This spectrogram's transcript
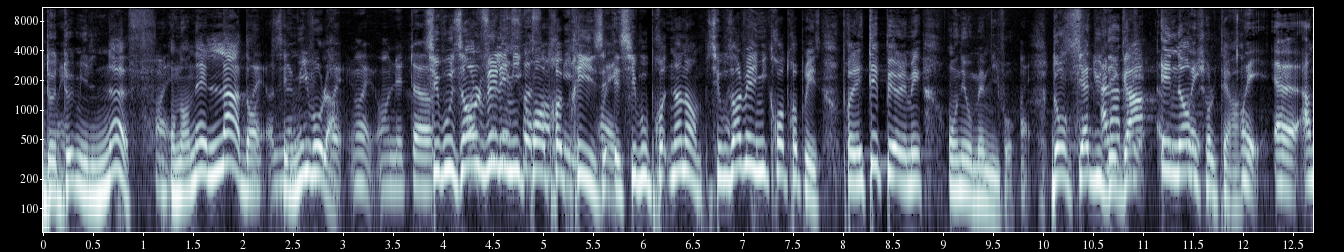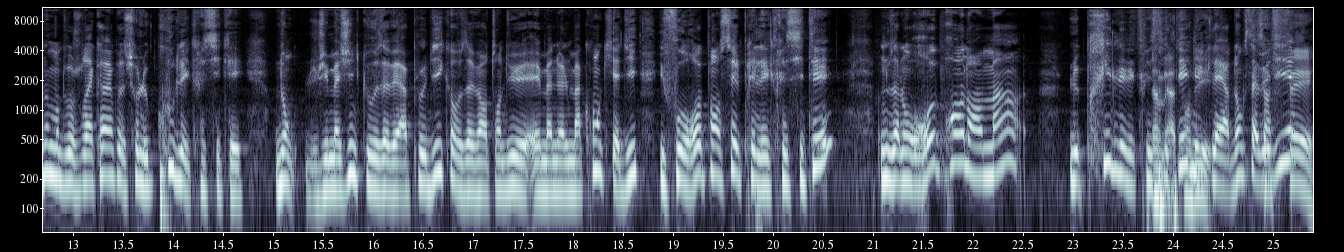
de 2009. On en est là, dans ces niveaux-là. Euh, si vous enlevez les micro-entreprises, et si vous prenez, non, non, si vous enlevez les micro-entreprises, prenez TPE, mais on est au même niveau. Donc il y a du dégât énorme sur le terrain. Oui, euh, Arnaud Montebourg, je voudrais quand même sur le coût de l'électricité. Donc j'imagine que vous avez applaudi quand vous avez entendu Emmanuel Macron qui a dit il faut repenser le prix de l'électricité. Nous allons reprendre en main le prix de l'électricité nucléaire. Donc ça veut dire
